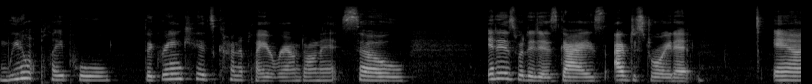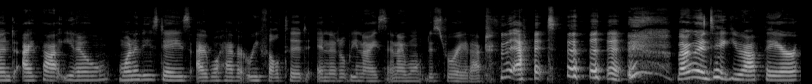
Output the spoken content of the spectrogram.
We don't play pool. The grandkids kind of play around on it, so it is what it is, guys. I've destroyed it. And I thought, you know, one of these days I will have it refelted and it'll be nice and I won't destroy it after that. but I'm going to take you out there.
